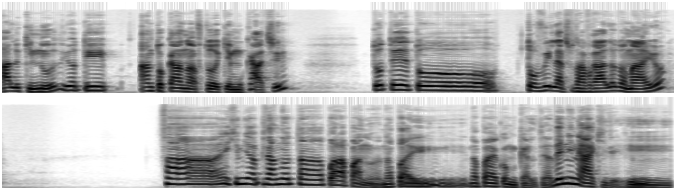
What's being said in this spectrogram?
άλλο κοινού, διότι αν το κάνω αυτό και μου κάτσει, τότε το, το Village που θα βγάλω το Μάιο θα έχει μια πιθανότητα παραπάνω να πάει, να πάει ακόμη καλύτερα. Δεν είναι άκυρη η,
